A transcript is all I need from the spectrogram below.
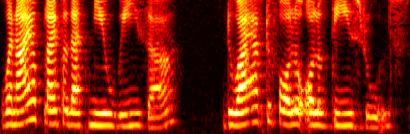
when I apply for that new visa, do I have to follow all of these rules?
